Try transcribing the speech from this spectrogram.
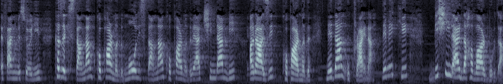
Efendime söyleyeyim Kazakistan'dan koparmadı, Moğolistan'dan koparmadı veya Çin'den bir arazi koparmadı. Neden Ukrayna? Demek ki bir şeyler daha var burada.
